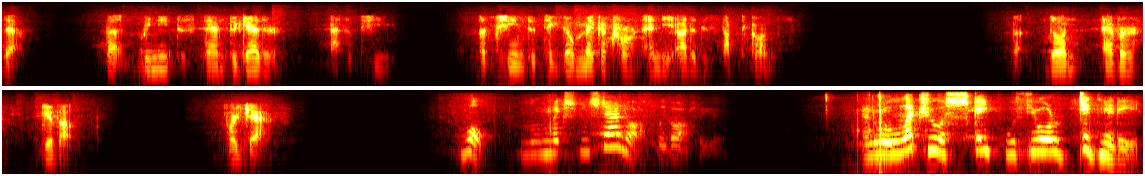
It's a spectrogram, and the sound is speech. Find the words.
death, but we need to stand together as a team. A team to take down Megatron and the other Decepticons. But don't ever give up. For Jazz. Whoa, little Mexican standoff we got for you. And we'll let you escape with your dignity.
